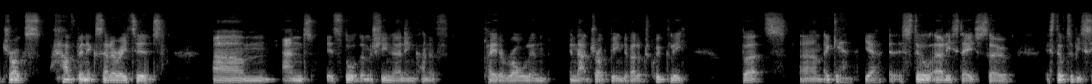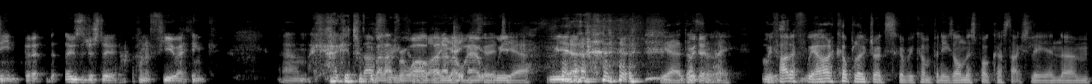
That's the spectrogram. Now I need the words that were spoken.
drugs have been accelerated, um, and it's thought that machine learning kind of played a role in in that drug being developed quickly. But um, again, yeah, it's still early stage, so it's still to be seen. But th- those are just a kind of few, I think. Um, I could talk That's about that for a while, cool. but I don't know where could, we, yeah, we, uh, yeah, definitely. We've had a, we had a couple of drug discovery companies on this podcast actually, and um,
